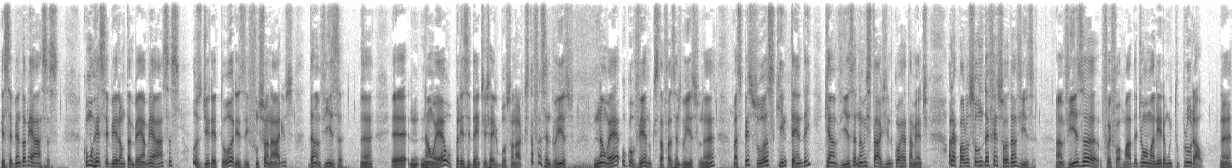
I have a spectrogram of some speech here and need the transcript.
recebendo ameaças. Como receberam também ameaças os diretores e funcionários da Anvisa. Né? É, não é o presidente Jair Bolsonaro que está fazendo isso. Não é o governo que está fazendo isso, né? Mas pessoas que entendem que a Anvisa não está agindo corretamente. Olha, Paulo, eu sou um defensor da Anvisa. A Anvisa foi formada de uma maneira muito plural. Né?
